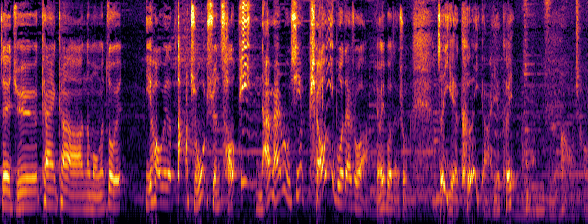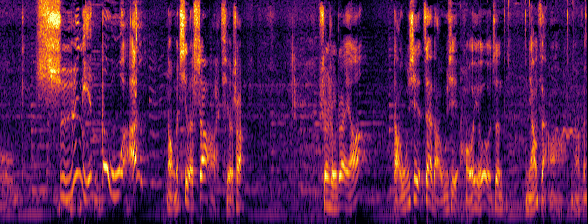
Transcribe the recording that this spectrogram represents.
这一局，看一看啊。那么我们作为一号位的大主，选曹丕南蛮入侵，嫖一波再说啊，嫖一波再说，这也可以啊，也可以。报仇，十年不晚。那我们弃了杀啊，弃了杀，顺手拽羊，打无懈，再打无懈。哦呦，这两反啊，两反。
